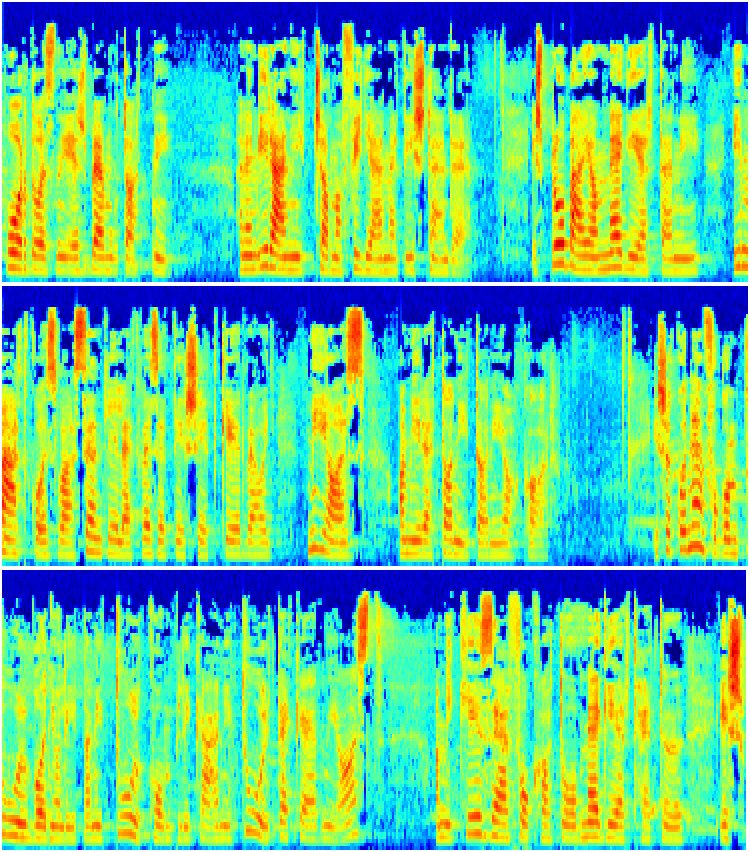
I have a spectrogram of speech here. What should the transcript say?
hordozni és bemutatni, hanem irányítsam a figyelmet Istenre. És próbáljam megérteni, imádkozva, a Szentlélek vezetését kérve, hogy mi az, amire tanítani akar. És akkor nem fogom túl bonyolítani, túl komplikálni, túl tekerni azt, ami kézzel fogható, megérthető és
